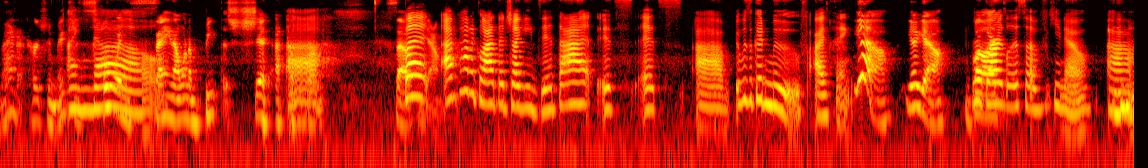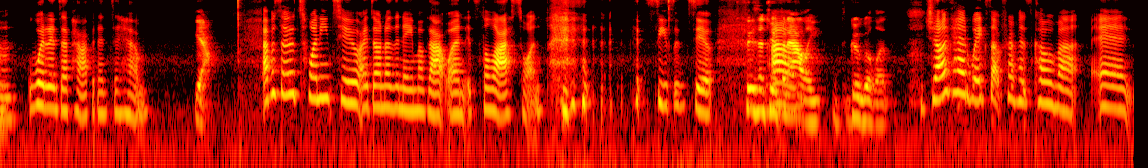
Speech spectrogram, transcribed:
mad at her she makes me so insane I want to beat the shit out of Uh, her so But yeah I'm kind of glad that Juggy did that. It's it's um it was a good move, I think. yeah yeah yeah but, Regardless of you know um, Mm-hmm. what ends up happening to him. yeah Episode 22. I don't know the name of that one. It's the last one. it's season two. season two Um, finale Google it Jughead wakes up from his coma and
